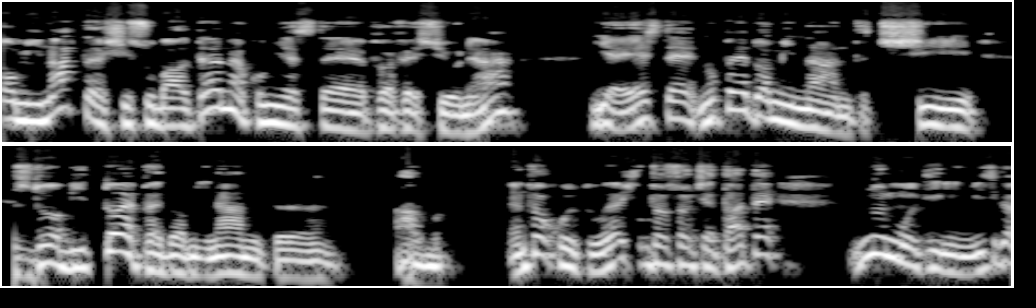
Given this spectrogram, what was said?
dominată și subalternă cum este profesiunea, ea este nu predominant, ci zdrobitor predominant uh, albă într-o cultură și într-o societate nu multilingvistică,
